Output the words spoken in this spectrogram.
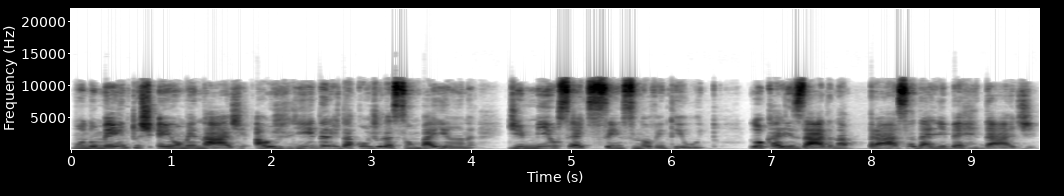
Monumentos em homenagem aos líderes da Conjuração Baiana de 1798, localizada na Praça da Liberdade,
